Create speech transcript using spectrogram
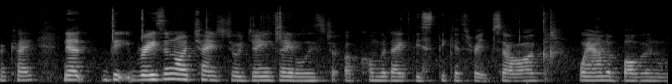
Okay, now the reason I changed to a jeans needle is to accommodate this thicker thread. So I've wound a bobbin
